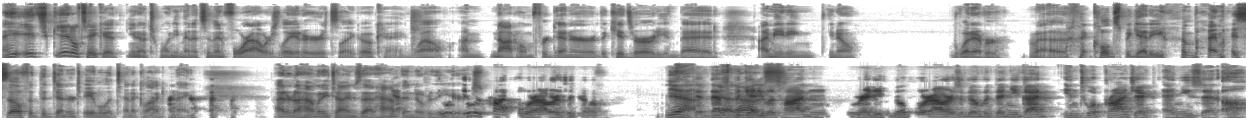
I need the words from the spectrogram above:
it's it'll take a you know 20 minutes and then four hours later it's like okay well i'm not home for dinner the kids are already in bed i'm eating you know whatever uh, cold spaghetti by myself at the dinner table at 10 o'clock at night. I don't know how many times that happened yeah. over the it, years it was hot four hours ago. Yeah that, that yeah, spaghetti was, was hot and ready to go four hours ago but then you got into a project and you said oh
